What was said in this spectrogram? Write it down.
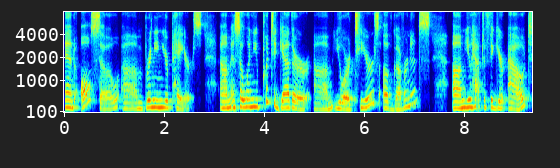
and also um, bringing your payers. Um, and so when you put together um, your tiers of governance, um, you have to figure out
